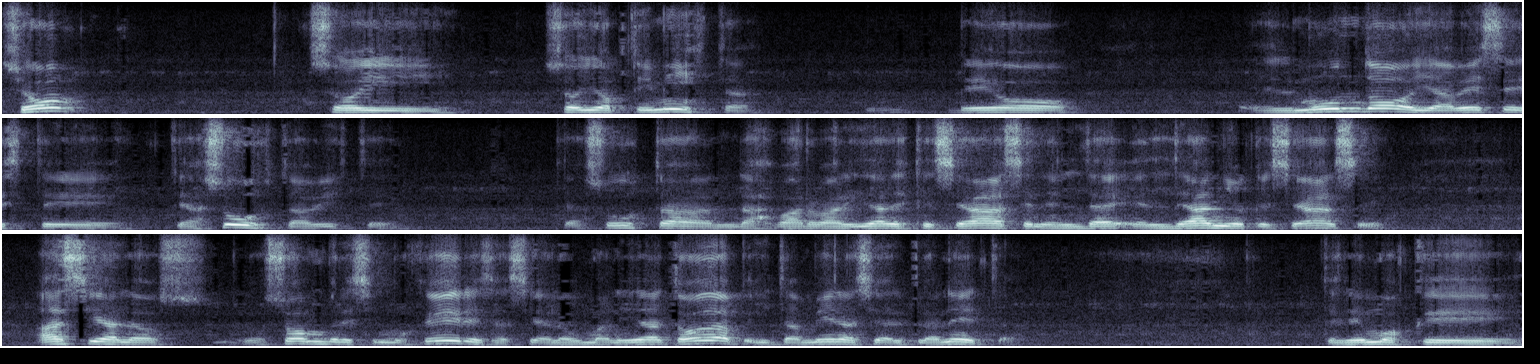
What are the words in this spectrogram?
Yo soy, soy optimista, veo el mundo y a veces te, te asusta, ¿viste? Te asustan las barbaridades que se hacen, el, el daño que se hace hacia los, los hombres y mujeres, hacia la humanidad toda y también hacia el planeta tenemos que,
